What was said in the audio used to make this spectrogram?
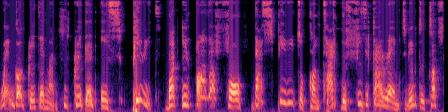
When God created man, he created a spirit. But in order for that spirit to contact the physical realm, to be able to touch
